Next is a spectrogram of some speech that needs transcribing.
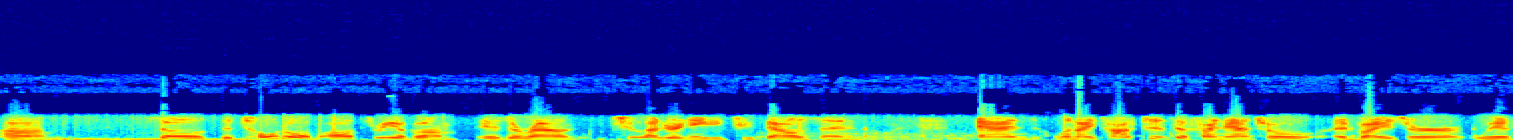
Um, so the total of all three of them is around 282,000. And when I talked to the financial advisor with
